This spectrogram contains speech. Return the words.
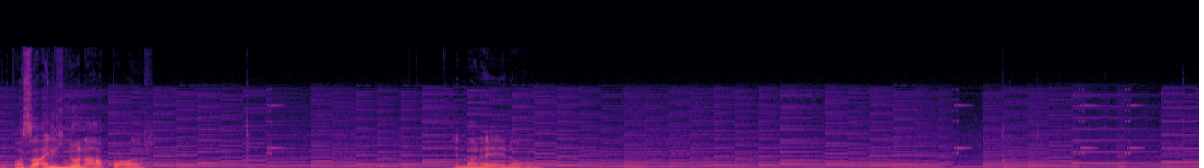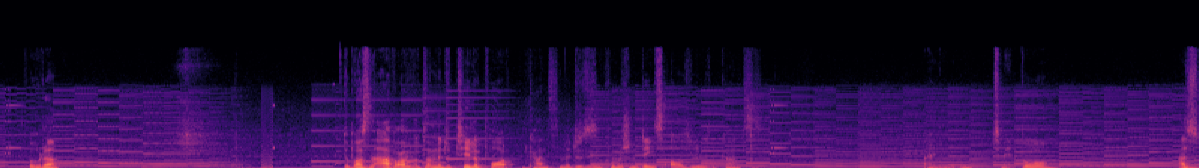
Du brauchst eigentlich nur einen Artboard in meiner Erinnerung. Oder? Du brauchst einen Abra, damit du teleporten kannst, damit du diesen komischen Dings auslösen kannst. Ein Tempo? Also,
